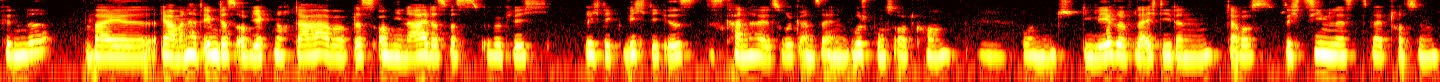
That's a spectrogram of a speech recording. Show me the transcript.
finde weil ja, man hat eben das Objekt noch da, aber das Original, das, was wirklich richtig wichtig ist, das kann halt zurück an seinen Ursprungsort kommen. Mhm. Und die Lehre vielleicht, die dann daraus sich ziehen lässt, bleibt trotzdem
